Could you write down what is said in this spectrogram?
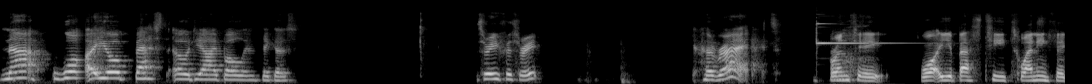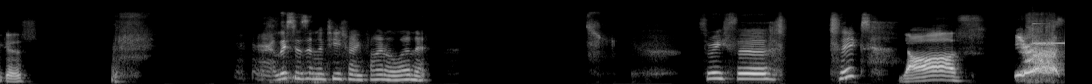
Nat, what are your best ODI bowling figures? Three for three. Correct. Brunty, what are your best T20 figures? This isn't a T20 final, isn't it? Three for six. Yes. Yes.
